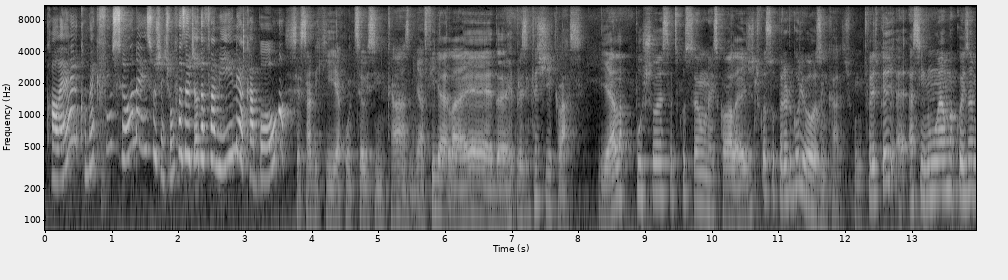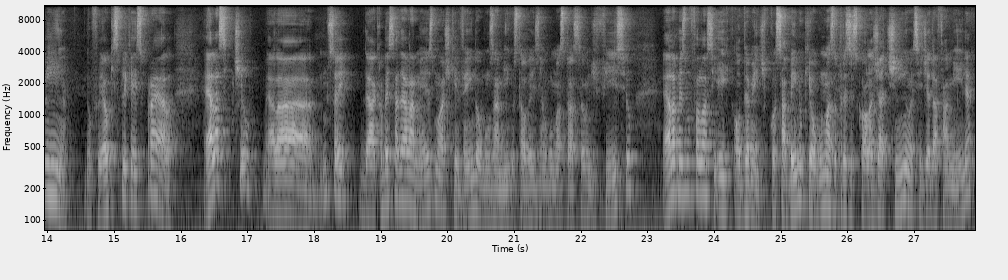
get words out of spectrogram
Qual é? Como é que funciona isso, gente? Vamos fazer o dia da família, acabou. Você sabe que aconteceu isso em casa? Minha filha, ela é representante de classe. E ela puxou essa discussão na escola. A gente ficou super orgulhoso em casa. Ficou muito feliz, porque, assim, não é uma coisa minha. Não fui eu que expliquei isso para ela. Ela sentiu, ela, não sei, da cabeça dela mesmo, acho que vendo alguns amigos, talvez em alguma situação difícil, ela mesmo falou assim, e, obviamente, ficou sabendo que algumas outras escolas já tinham esse dia da família,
